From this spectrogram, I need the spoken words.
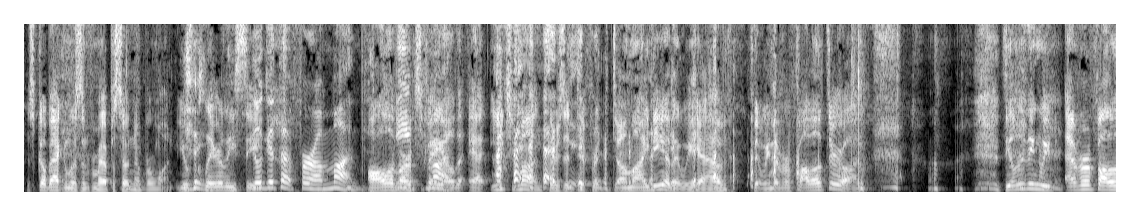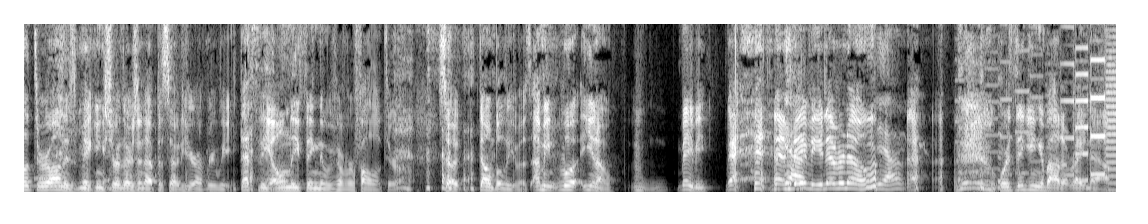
Just go back and listen from episode number one. You'll clearly see You'll get that for a month. all of our failed month. uh, each month there's a different dumb idea that we have that we never follow through on the only thing we've ever followed through on is making sure there's an episode here every week that's the only thing that we've ever followed through on so don't believe us i mean well you know maybe maybe you never know Yeah. we're thinking about it right now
